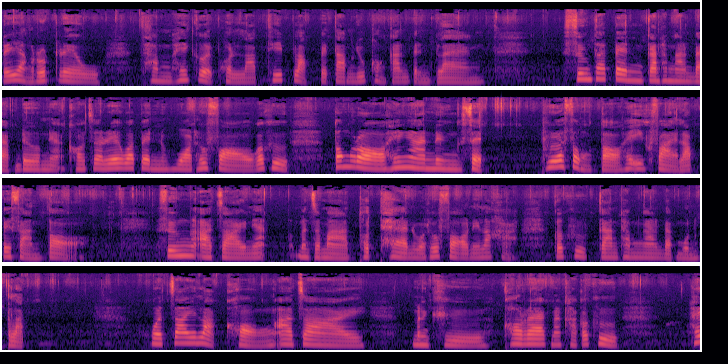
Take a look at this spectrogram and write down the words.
ได้อย่างรวดเร็วทำให้เกิดผลลัพธ์ที่ปรับไปตามยุคของการเปลี่ยนแปลง ซึ่งถ้าเป็นการทำงานแบบเดิมเนี่ย เขาจะเรียกว่าเป็น waterfall ก็คือต้องรอให้งานหนึ่งเสร็จ เพื่อส่งต่อให้อีกฝ่ายรับไปสารต่อ ซึ่งอาจายเนี่ยมันจะมาทดแทน waterfall นี่แหละค่ะ ก็คือการทำงานแบบหมุนกลับ หัวใจหลักของอาจายมันคือข้อแรกนะคะก็คือให้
